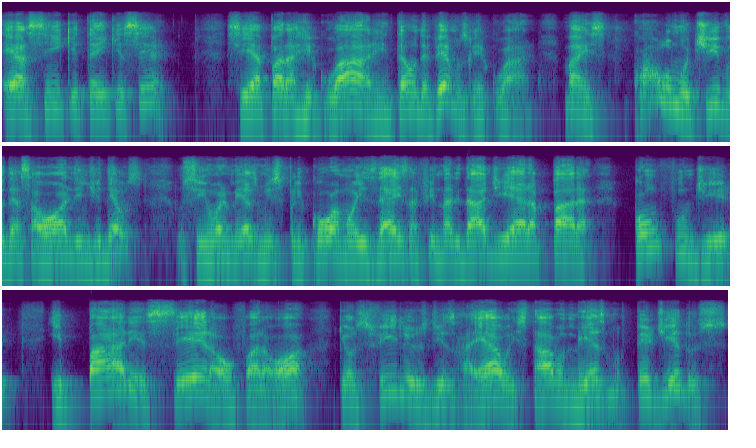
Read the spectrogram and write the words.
é assim que tem que ser. Se é para recuar, então devemos recuar. Mas qual o motivo dessa ordem de Deus? O Senhor mesmo explicou a Moisés a finalidade era para confundir e parecer ao Faraó que os filhos de Israel estavam mesmo perdidos,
